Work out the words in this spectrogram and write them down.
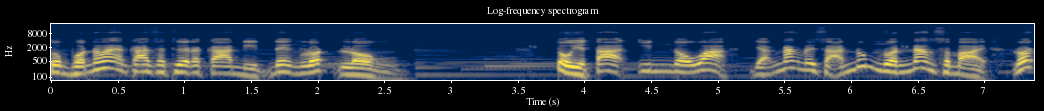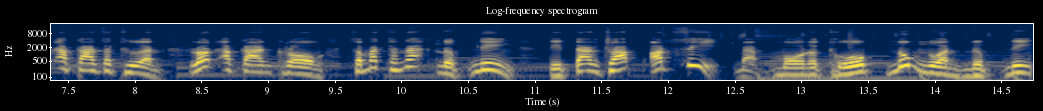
ส่งผลทำให้อาการสะเทือนอาการดีดเด้งลดลง โตโยต้าอินโนวาอยากนั่งโดยสารนุ่มนวลนั่งสบาย ลดอาการสะเทือน ลดอาการโครง สมรรถนะหนึบนิ่ง ติดตั้งช็อปออ s ซี่แบบโมโนทูบนุ่มนวลหนึบนิ่ง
